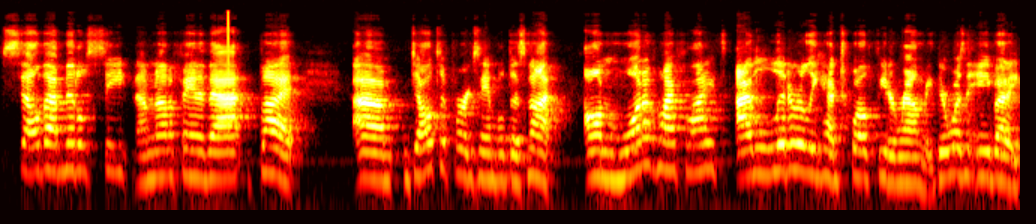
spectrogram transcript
sell that middle seat. And I'm not a fan of that, but um, Delta, for example, does not. On one of my flights, I literally had 12 feet around me. There wasn't anybody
